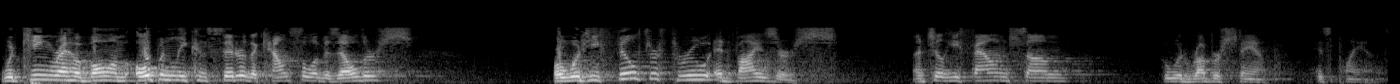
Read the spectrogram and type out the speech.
would King Rehoboam openly consider the counsel of his elders? Or would he filter through advisers until he found some who would rubber stamp his plans?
